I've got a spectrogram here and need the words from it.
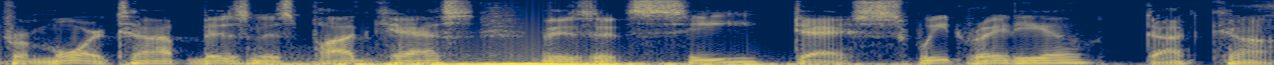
For more top business podcasts, visit c-suiteradio.com.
